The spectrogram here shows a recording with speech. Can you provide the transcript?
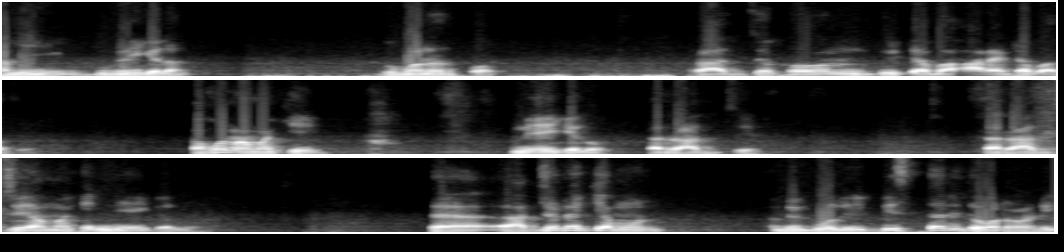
আমি ঘুমিয়ে গেলাম। ঘুমানোর পর রাত যখন দুইটা বা আড়াইটা বাজে, তখন আমাকে নিয়ে গেল তার রাজ্যে। তার রাজ্যে আমাকে নিয়ে গেল। তা রাজ্যটা কেমন আমি বলি বিস্তারিত ঘটনাটি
